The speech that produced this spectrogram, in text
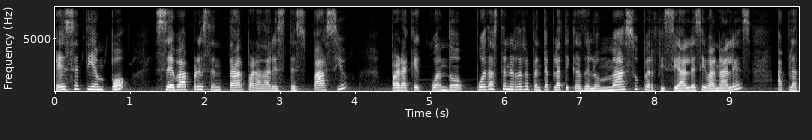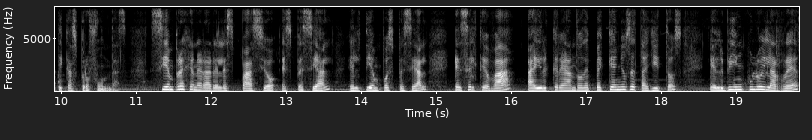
Ese tiempo se va a presentar para dar este espacio para que cuando puedas tener de repente pláticas de lo más superficiales y banales a pláticas profundas. Siempre generar el espacio especial, el tiempo especial, es el que va a ir creando de pequeños detallitos el vínculo y la red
